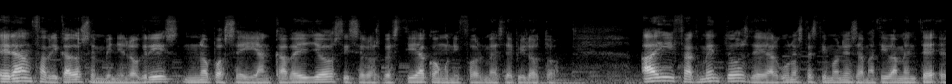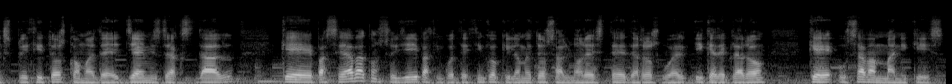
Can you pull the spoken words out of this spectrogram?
Eran fabricados en vinilo gris, no poseían cabellos y se los vestía con uniformes de piloto. Hay fragmentos de algunos testimonios llamativamente explícitos, como el de James Draxdal, que paseaba con su jeep a 55 kilómetros al noreste de Roswell y que declaró que usaban maniquís.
